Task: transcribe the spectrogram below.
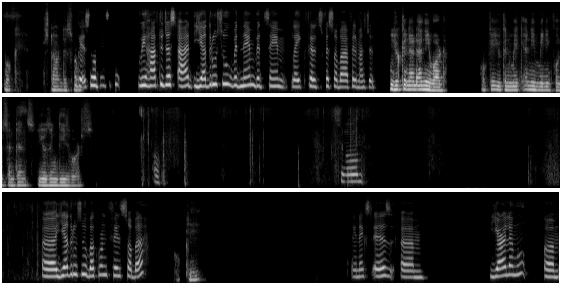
okay start this one Okay, so basically we have to just add yadrusu with name with same like fil sabah fil masjid. you can add any word okay you can make any meaningful sentence using these words Okay. So uh, yadrusu bakrun fil sabah. okay Next is um ya'lamu um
